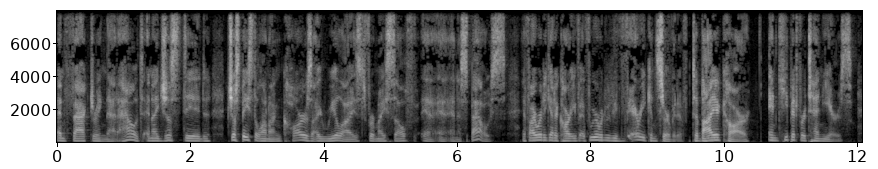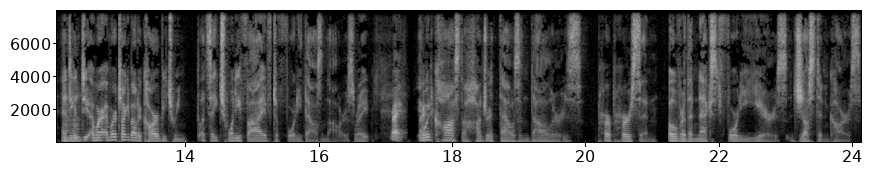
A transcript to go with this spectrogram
And factoring that out. And I just did, just based alone on cars, I realized for myself and a spouse, if I were to get a car, if we were to be very conservative to buy mm-hmm. a car and keep it for 10 years, and, mm-hmm. do, and, we're, and we're talking about a car between let's say twenty five to forty thousand dollars, right? Right. It right. would cost a hundred thousand dollars per person over the next forty years just in cars.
